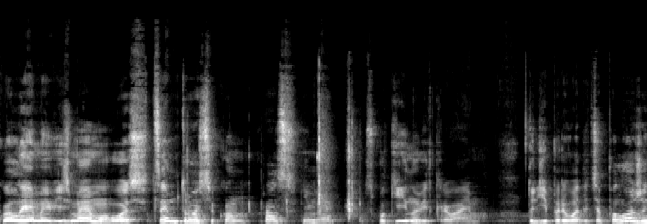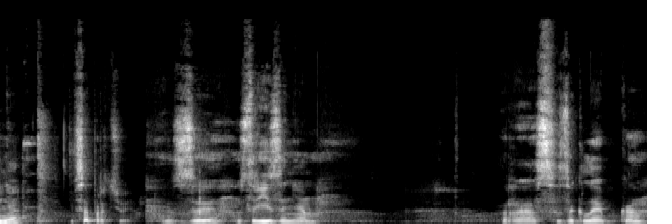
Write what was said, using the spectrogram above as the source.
коли ми візьмемо ось цим тросиком, раз, і ми спокійно відкриваємо. Тоді переводиться положення, І все працює. З зрізанням раз заклепка,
